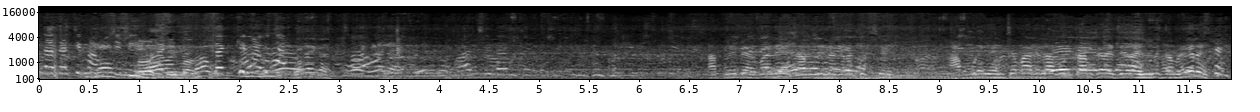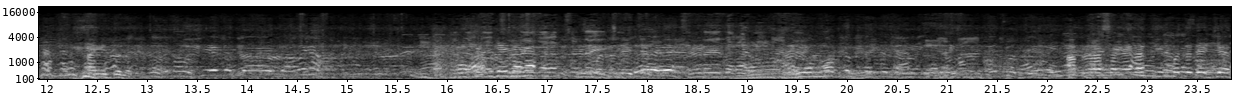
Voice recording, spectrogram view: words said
दादाची मावशी मी. मावशी, आपले मेहरबान आहेत आपले नगराध्यक्ष आहेत. आपण यांच्या मागे लागून काम करायचं राहिलेलं काम आहे का नाही? सांगितलं आपल्याला सगळ्यांना तीन मतं द्यायची आहेत.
